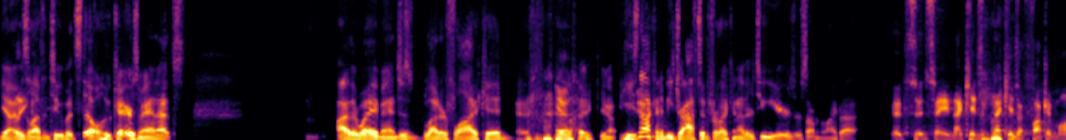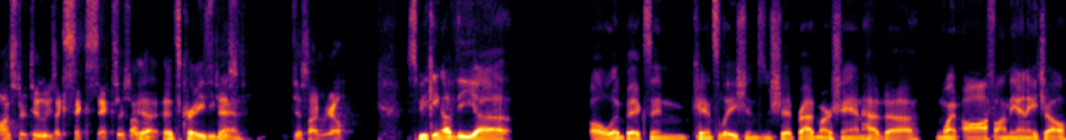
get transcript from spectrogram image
Yeah, it was 11 2, but still, who cares, man? That's either way, man, just let her fly, kid. Yeah. like, you know, he's Yeah. not going to be drafted for like another two years or something like that. It's insane. That kid's that kid's a fucking monster too. He's like six six or something. Yeah, it's crazy, It's man. just, just unreal. Speaking of the uh Olympics and cancellations and shit, Brad Marchand had uh went off on the NHL.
